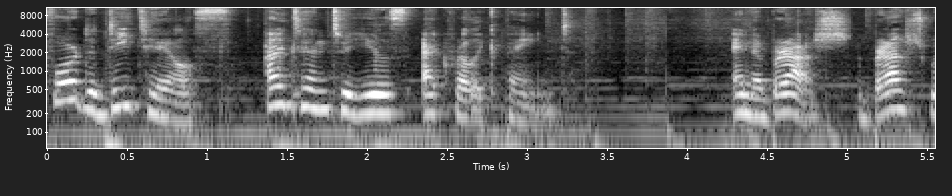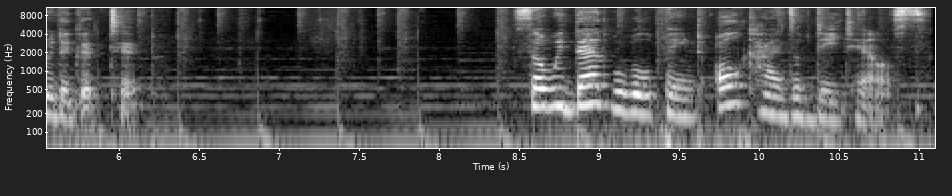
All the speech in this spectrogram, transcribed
For the details, I tend to use acrylic paint and a brush, a brush with a good tip. So with that we will paint all kinds of details.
